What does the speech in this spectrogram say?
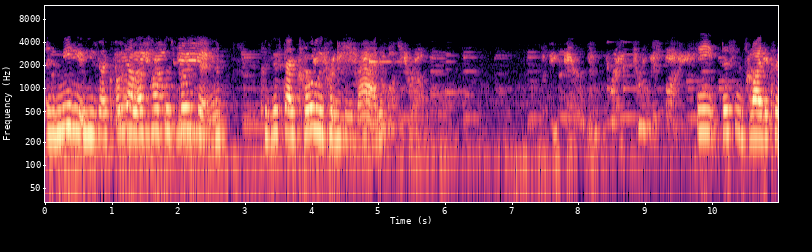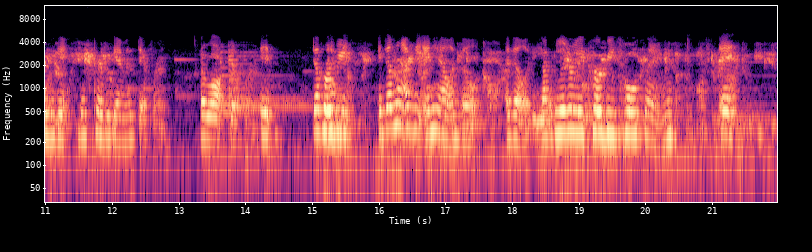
And immediately he's like, oh yeah, let's help this person. Because this guy totally couldn't be bad. the monster up. But the air went right through his body. See, this is why the Kirby game, this Kirby game is different. A lot different. It doesn't Kirby- have the, it doesn't have the inhale abil- ability, That's which- literally Kirby's whole thing. Let the monster It- try to eat his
